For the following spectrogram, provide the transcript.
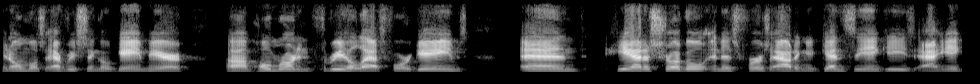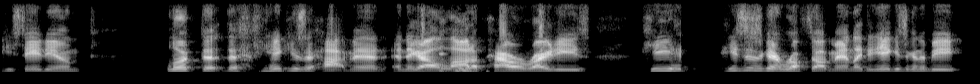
in almost every single game here. Um, home run in three of the last four games. And he had a struggle in his first outing against the Yankees at Yankee Stadium. Look, the, the Yankees are hot, man, and they got a lot of power righties. He he's just getting roughed up, man. Like the Yankees are going to be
